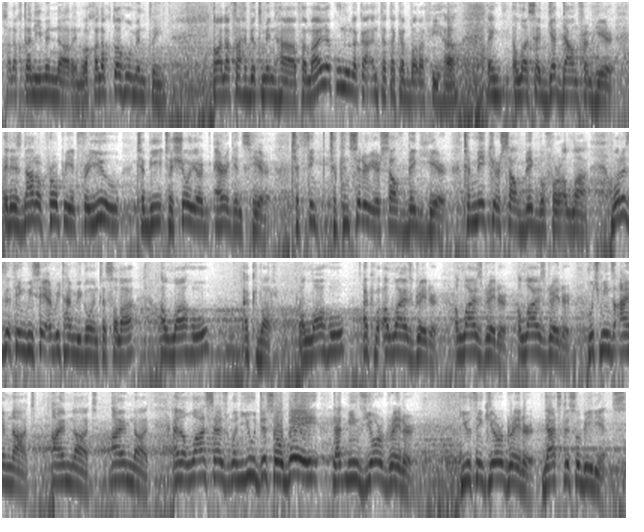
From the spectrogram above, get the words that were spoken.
خلقتني من نار وخلقته من طين قال فاهبط منها فما يكون لك أن تتكبر فيها and Allah said get down from here it is not appropriate for you to be to show your arrogance here to think to consider yourself big here to make yourself big before Allah what is the thing we say every time we go into salah Allahu Akbar Allahu Akbar. Allah is greater. Allah is greater. Allah is greater. Which means I am not. I am not. I am not. And Allah says when you disobey, that means you're greater. You think you're greater. That's disobedience.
